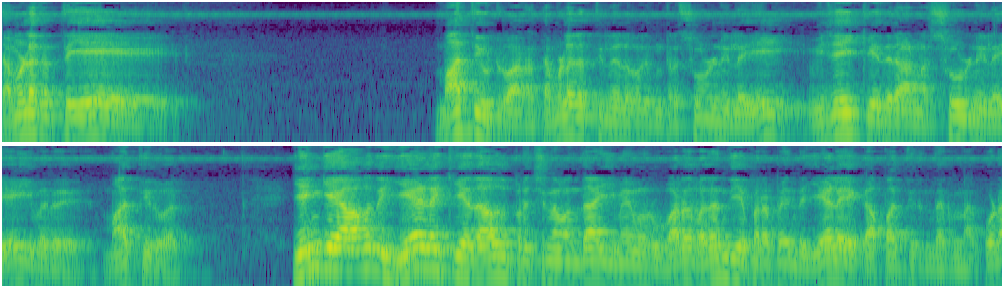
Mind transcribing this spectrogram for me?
தமிழகத்தையே மாற்றி விட்டுருவாராம். தமிழகத்தில் நிலவுகின்ற சூழ்நிலையை விஜய்க்கு எதிரான சூழ்நிலையை இவர் மாற்றிடுவார் எங்கேயாவது ஏழைக்கு ஏதாவது பிரச்சனை வந்தால் இவன் ஒரு வர வதந்திய பிறப்ப இந்த ஏழையை காப்பாற்றிருந்தாருன்னா கூட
